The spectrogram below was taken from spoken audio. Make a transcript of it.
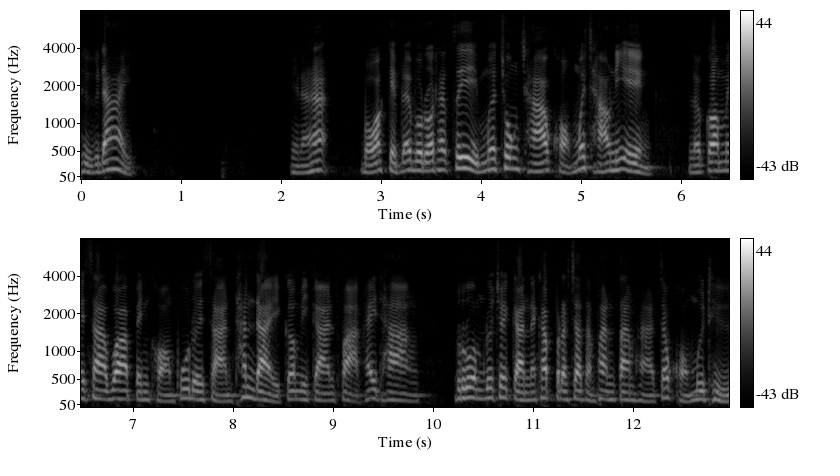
ถือได้ นี่นะฮะบอกว่าเก็บได้บนรถแท็กซี่เมื่อช่วงเช้าของเมื่อเช้านี้เอง แล้วก็ไม่ทราบว่าเป็นของผู้โดยสารท่านใดก็มีการฝากให้ทางร่วมด้วยช่วยกันนะครับ ประชาสัมพันธ์ตามหาเจ้าของมือถือ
